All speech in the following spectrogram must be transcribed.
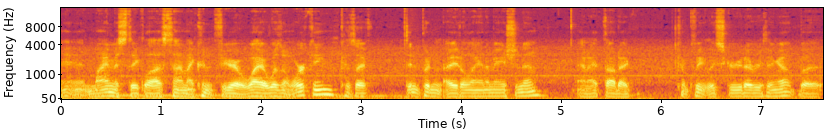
And my mistake last time, I couldn't figure out why it wasn't working, because I didn't put an idle animation in, and I thought I completely screwed everything up, but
